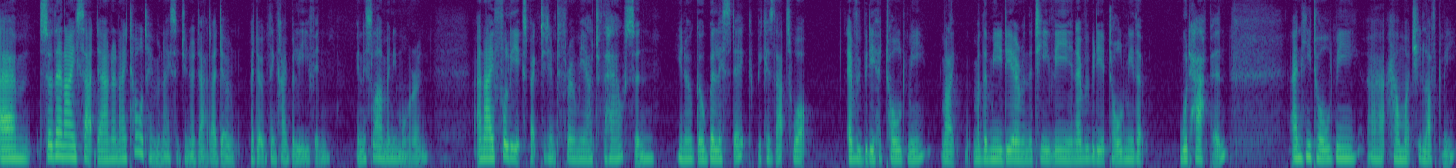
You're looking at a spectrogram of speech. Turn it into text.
Um, so then I sat down and I told him, and I said, you know, Dad, I don't, I don't think I believe in in Islam anymore, and and I fully expected him to throw me out of the house and you know, go ballistic because that's what everybody had told me, like the media and the TV, and everybody had told me that would happen. And he told me uh, how much he loved me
